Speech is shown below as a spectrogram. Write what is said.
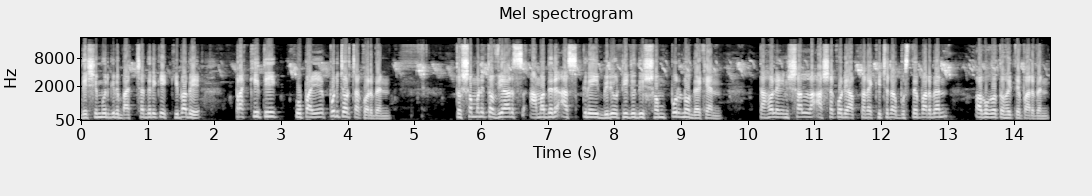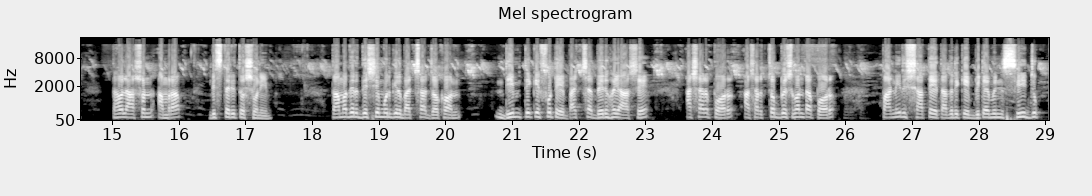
দেশি মুরগির বাচ্চাদেরকে কীভাবে প্রাকৃতিক উপায়ে পরিচর্যা করবেন? তো সম্মানিত ভিয়ার্স আমাদের আজকের এই ভিডিওটি যদি সম্পূর্ণ দেখেন, তাহলে ইনশাল্লাহ আশা করি আপনারা কিছুটা বুঝতে পারবেন, অবগত হইতে পারবেন। তাহলে আসুন আমরা বিস্তারিত শুনি। তো আমাদের দেশি মুরগির বাচ্চা যখন ডিম থেকে ফুটে বাচ্চা বের হয়ে আসে, আসার পর, আসার চব্বিশ ঘণ্টা পর পানির সাথে তাদেরকে ভিটামিন সি যুক্ত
